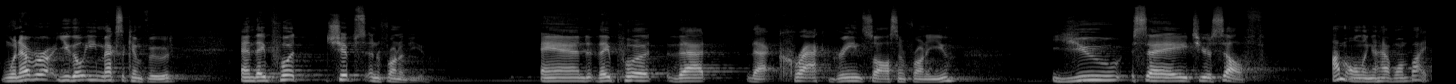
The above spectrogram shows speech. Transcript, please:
Whenever you go eat Mexican food and they put chips in front of you, and they put that, that crack green sauce in front of you, you say to yourself, I'm only gonna have one bite.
